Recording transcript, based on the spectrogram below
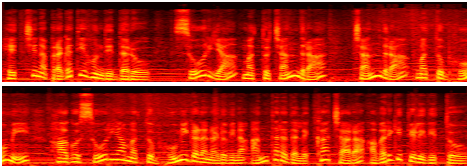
ಹೆಚ್ಚಿನ ಪ್ರಗತಿ ಹೊಂದಿದ್ದರು. ಸೂರ್ಯ ಮತ್ತು ಚಂದ್ರ ಚಂದ್ರ ಮತ್ತು ಭೂಮಿ ಹಾಗೂ ಸೂರ್ಯ ಮತ್ತು ಭೂಮಿಗಳ ನಡುವಿನ ಅಂತರದ ಲೆಕ್ಕಾಚಾರ ಅವರಿಗೆ ತಿಳಿದಿತ್ತು.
